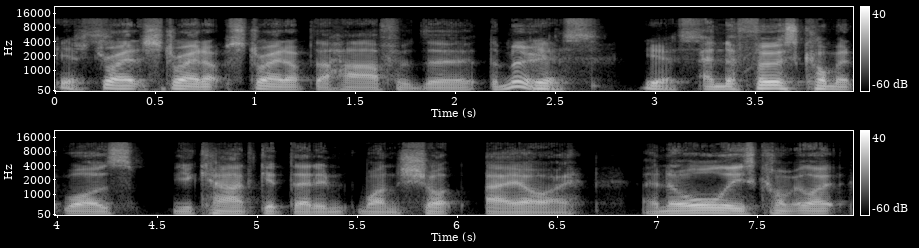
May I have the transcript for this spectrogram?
yes. straight straight up straight up the half of the the moon. Yes, yes. And the first comment was, "You can't get that in one shot AI." And all these comments, like,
